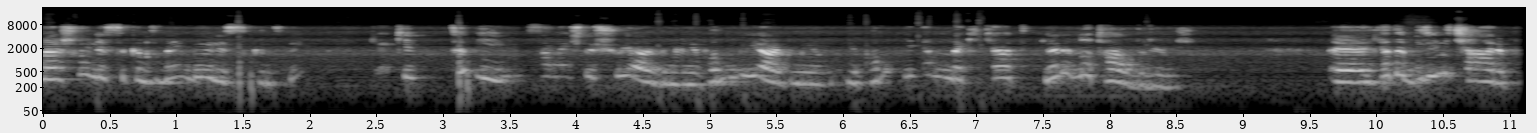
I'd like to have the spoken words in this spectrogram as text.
Ömer şöyle sıkıntıdayım böyle sıkıntıdayım. Ki tabii sana işte şu yardımı yapalım bu yardımı yapalım. Yanındaki katiplere not aldırıyor. E, ya da birini çağırıp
